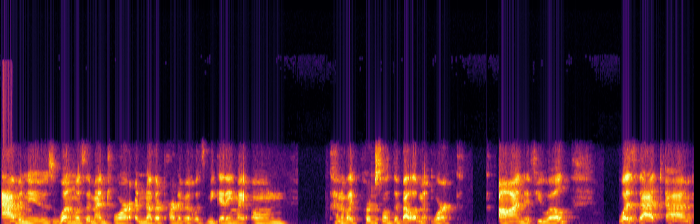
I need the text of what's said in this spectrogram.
avenues. One was a mentor, another part of it was me getting my own kind of like personal development work on, if you will, was that um,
